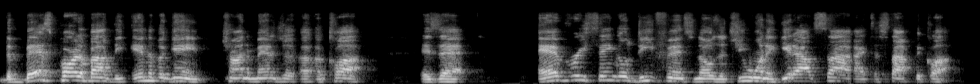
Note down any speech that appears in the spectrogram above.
The best part about the end of a game, trying to manage a, a clock, is that every single defense knows that you want to get outside to stop the clock.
